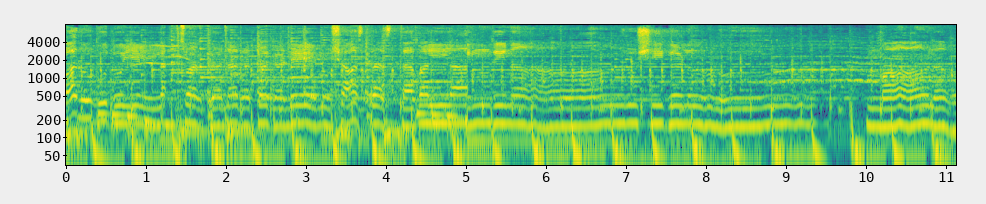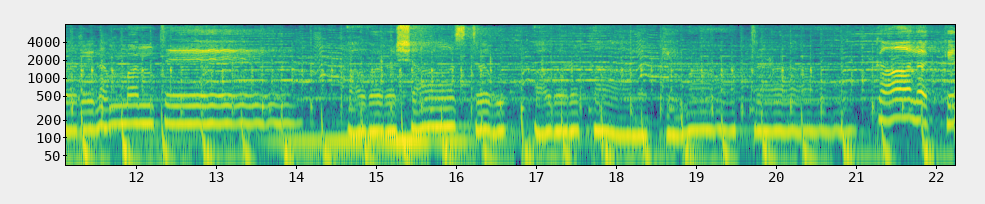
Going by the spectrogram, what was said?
ಬರುವುದು ಇಲ್ಲ, ಸ್ವರ್ಗ ನರಕಗಳೇನು ಶಾಸ್ತ್ರಸ್ಥವಲ್ಲ. ಇಂದಿನ ಋಷಿಗಳು ಮಾನವರೇ ನಮ್ಮಂತೆ. ಅವರ ಶಾಸ್ತ್ರವು ಅವರ ಕಾಲಕ್ಕೆ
